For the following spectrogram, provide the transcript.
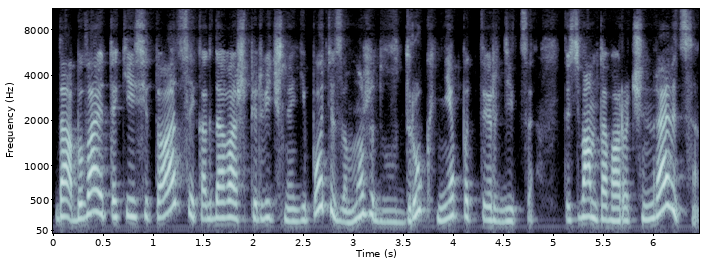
Да, бывают такие ситуации, когда ваша первичная гипотеза может вдруг не подтвердиться. То есть вам товар очень нравится,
